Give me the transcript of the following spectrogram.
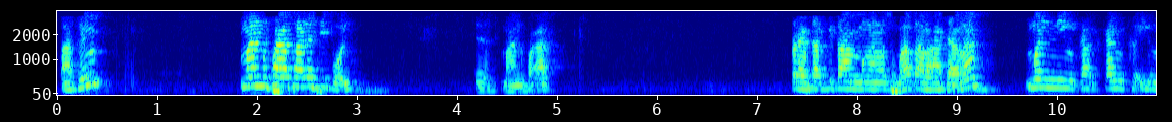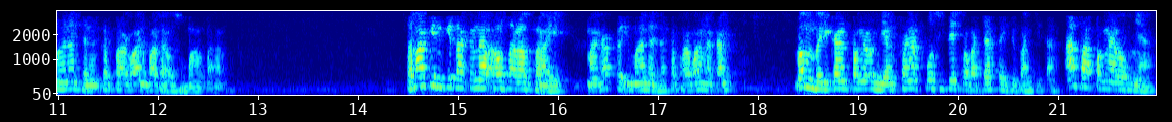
Tapi manfaat pun, ya, manfaat terhadap kita mengenal subhanahu adalah meningkatkan keimanan dan ketakwaan pada Allah Subhanahu Semakin kita kenal Allah secara baik, maka keimanan dan ketakwaan akan memberikan pengaruh yang sangat positif kepada kehidupan kita. Apa pengaruhnya?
